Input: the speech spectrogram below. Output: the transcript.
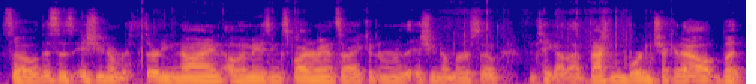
So this is issue number 39 of Amazing Spider-Man. Sorry, I couldn't remember the issue number, so take out that backing board and check it out. But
